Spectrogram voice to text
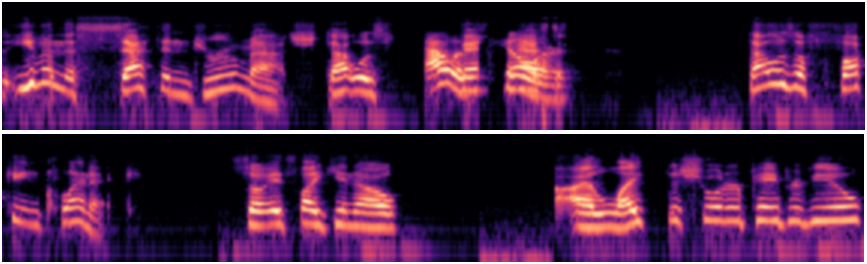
even the Seth and Drew match. That was that was fantastic. killer. that was a fucking clinic. So it's like, you know, I like the shorter pay per view.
